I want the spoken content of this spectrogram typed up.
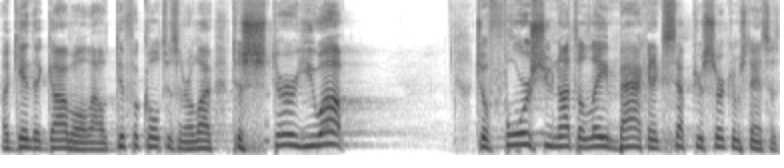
again, that God will allow difficulties in our life to stir you up, to force you not to lay back and accept your circumstances.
